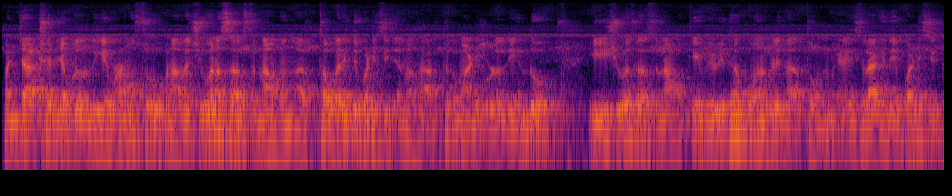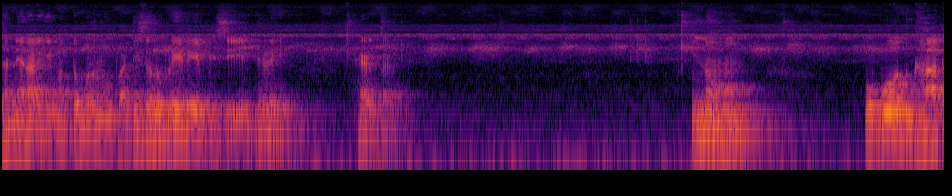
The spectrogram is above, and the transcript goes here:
ಪಂಚಾಕ್ಷರ ಜಪದೊಂದಿಗೆ ಪ್ರಣವಸ್ವರೂಪನಾದ ಶಿವನ ಸಹಸ್ರನಾಮವನ್ನು ಅರ್ಥ ಅರ್ಥವರಿತುಪಡಿಸಿ ಜನ್ಮ ಸಾರ್ಥಕ ಮಾಡಿಕೊಳ್ಳಲಿ ಎಂದು ಈ ಶಿವಸಹಸ್ರನಾಮಕ್ಕೆ ವಿವಿಧ ಕೋನಗಳಿಂದ ಅರ್ಥವನ್ನು ಮೇಳೈಸಲಾಗಿದೆ. ಪಠಿಸಿ ಧನ್ಯರಾಗಿ. ಮತ್ತೊಬ್ಬರನ್ನು ಪಠಿಸಲು ಪ್ರೇರೇಪಿಸಿ ಅಂತೇಳಿ ಹೇಳ್ತಾರೆ. ಇನ್ನು ಉಪೋದ್ಘಾತ.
